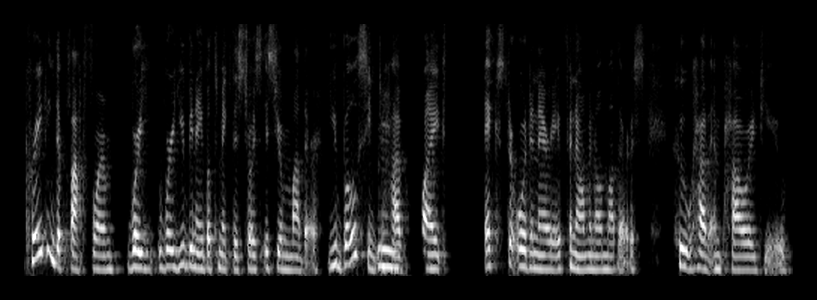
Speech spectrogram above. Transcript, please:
creating the platform where where you've been able to make this choice is your mother. You both seem to mm. have quite extraordinary phenomenal mothers who have empowered you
